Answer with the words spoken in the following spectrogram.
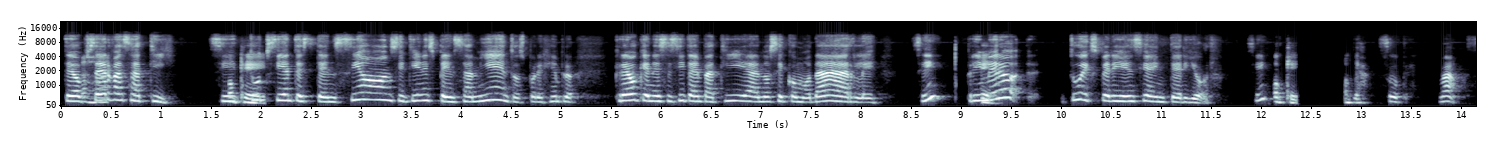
te observas a ti. Si tú sientes tensión, si tienes pensamientos, por ejemplo, creo que necesita empatía, no sé cómo darle, ¿sí? Primero tu experiencia interior, ¿sí? Ok. Ya, súper. Vamos.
